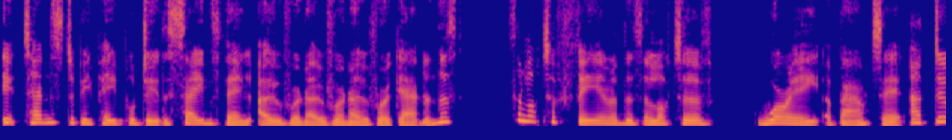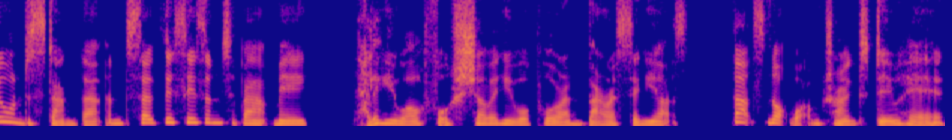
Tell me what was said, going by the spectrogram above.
it tends to be people do the same thing over and over and over again. And there's there's a lot of fear and there's a lot of worry about it. I do understand that. And so this isn't about me telling you off or showing you up or embarrassing you. That's, that's not what I'm trying to do here.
